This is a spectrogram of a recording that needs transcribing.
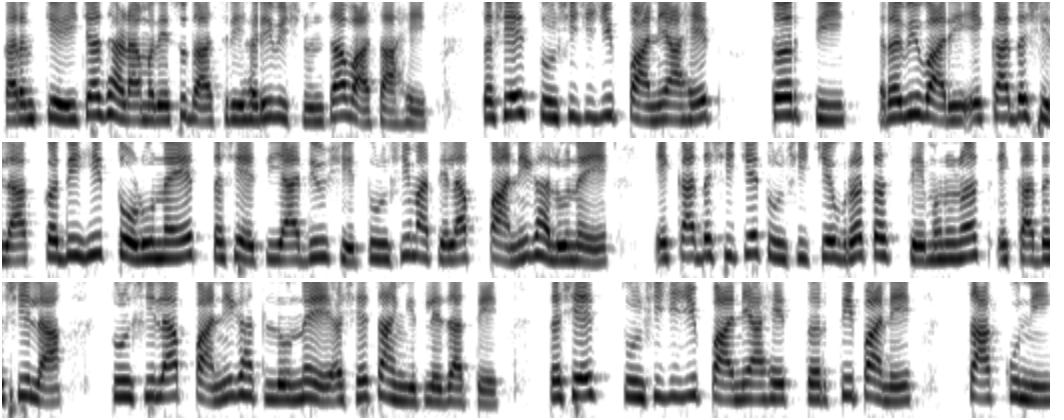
कारण केळीच्या झाडामध्ये सुद्धा श्रीहरी विष्णूंचा वास आहे. तसेच तुळशीची जी पाने आहेत तर ती रविवारी एकादशीला कधीही तोडू नयेत तसेच या दिवशी तुळशी मातेला पाणी घालू नये. एकादशीचे तुळशीचे व्रत असते म्हणूनच एकादशीला तुळशीला पाणी घातलू नये असे सांगितले जाते. तसेच तुळशीची जी पाने आहेत तर ती पाने चाकूनी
